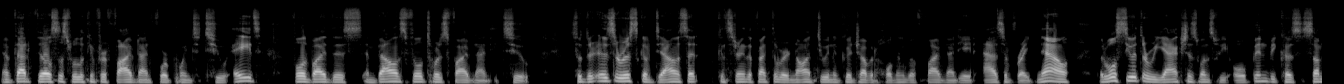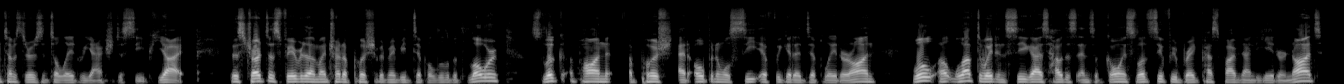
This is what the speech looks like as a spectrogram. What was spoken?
And if that fails us, we're looking for 594.28, followed by this imbalance fill towards 592. So there is a risk of downside considering the fact that we're not doing a good job at holding above 598 as of right now. But we'll see what the reaction is once we open because sometimes there's a delayed reaction to CPI. This chart does favor that I might try to push it, but maybe dip a little bit lower. So look upon a push at open, and we'll see if we get a dip later on. We'll uh, we'll have to wait and see, guys, how this ends up going. So let's see if we break past 598 or not.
